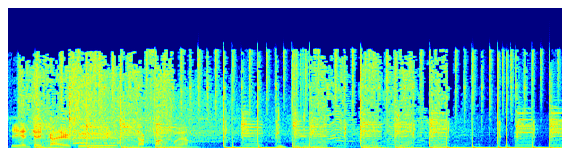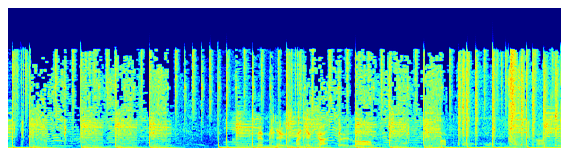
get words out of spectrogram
ที่เห็นไกลๆก็คือจากฝั่งเมือง อันนี้เป็นบรรยากากาศโดยรอบครับของทาลองกาซู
